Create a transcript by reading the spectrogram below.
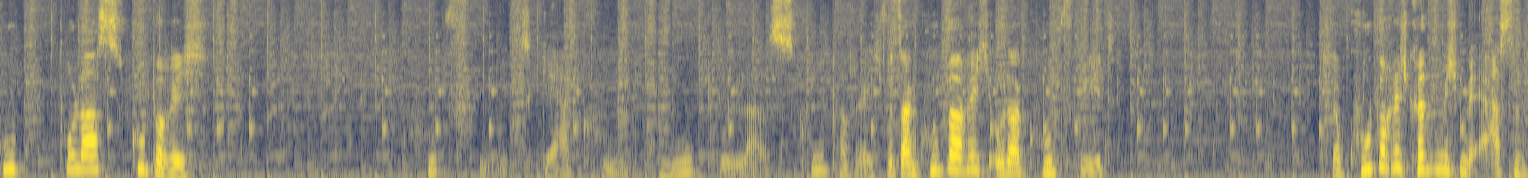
Kupulas, Kuperich. Kupfried, Gerkub, Kupulas, Kuperich. Ich würde sagen Kuperich oder Kupfried. Ich glaube, Kuperich könnte mich im ersten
